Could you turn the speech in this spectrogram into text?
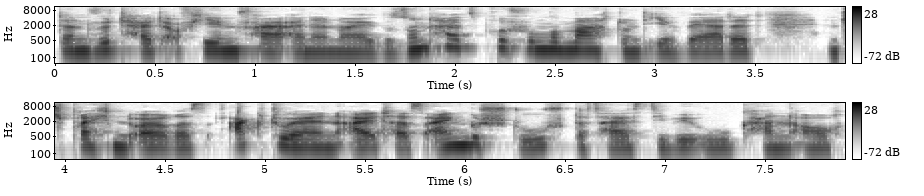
dann wird halt auf jeden Fall eine neue Gesundheitsprüfung gemacht und ihr werdet entsprechend eures aktuellen Alters eingestuft. Das heißt, die BU kann auch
